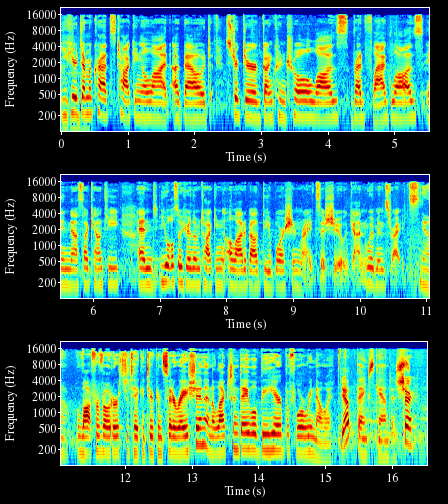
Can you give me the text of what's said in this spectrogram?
You hear Democrats talking a lot about stricter gun control laws, red flag laws in Nassau County, and you also hear them talking a lot about the abortion rights issue, again, women's rights. Yeah, a lot for voters to take into consideration, and Election Day will be here before we know it. Yep. Thanks, Candice. Sure.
